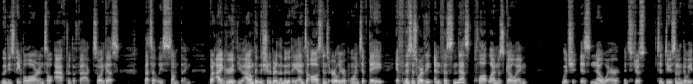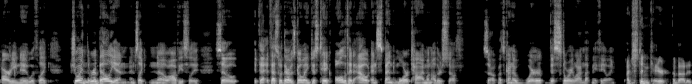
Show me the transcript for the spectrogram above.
who these people are until after the fact, so I guess that's at least something. But I agree with you. I don't think this should have been in the movie. And to Austin's earlier points, if they if this is where the Enfys Nest plotline was going, which is nowhere, it's just to do something that we already knew with like join the rebellion, and it's like no, obviously. So if that if that's what there was going, just take all of it out and spend more time on other stuff. So that's kind of where this storyline left me feeling. I just didn't care about it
